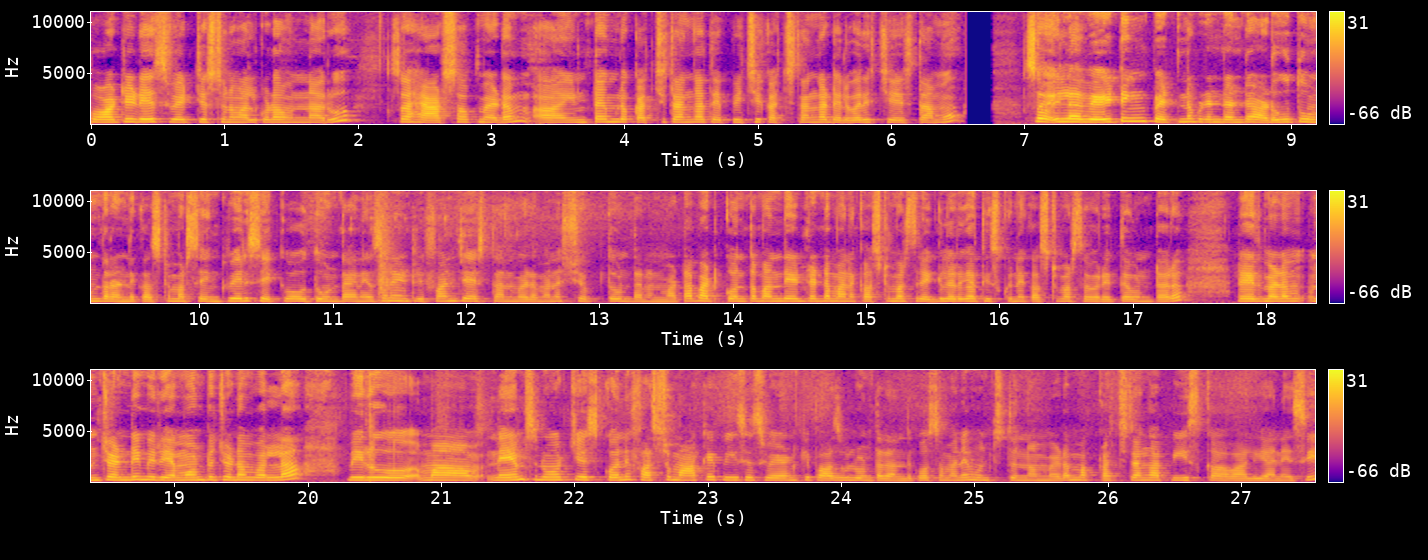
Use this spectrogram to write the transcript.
ఫార్టీ డేస్ వెయిట్ చేస్తున్న వాళ్ళు కూడా ఉన్నారు. So hats off madam. In టైంలో ఖచ్చితంగా తెప్పించి ఖచ్చితంగా డెలివరీ చేస్తాము. సో ఇలా వెయిటింగ్ పెట్టినప్పుడు ఏంటంటే అడుగుతూ ఉంటారండి కస్టమర్స్ ఎంక్వైరీస్ ఎక్కువ అవుతూ ఉంటాయి అనేసి నేను రిఫండ్ చేస్తాను మేడం అనేసి చెప్తూ ఉంటాను అనమాట బట్ కొంతమంది ఏంటంటే మన కస్టమర్స్ రెగ్యులర్గా తీసుకునే కస్టమర్స్ ఎవరైతే ఉంటారో లేదు మేడం ఉంచండి మీరు అమౌంట్ ఉంచడం వల్ల మీరు మా నేమ్స్ నోట్ చేసుకొని ఫస్ట్ మాకే పీసెస్ వేయడానికి పాసిబుల్ ఉంటుంది. అందుకోసమనే ఉంచుతున్నాం మేడం. మాకు ఖచ్చితంగా పీస్ కావాలి అనేసి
